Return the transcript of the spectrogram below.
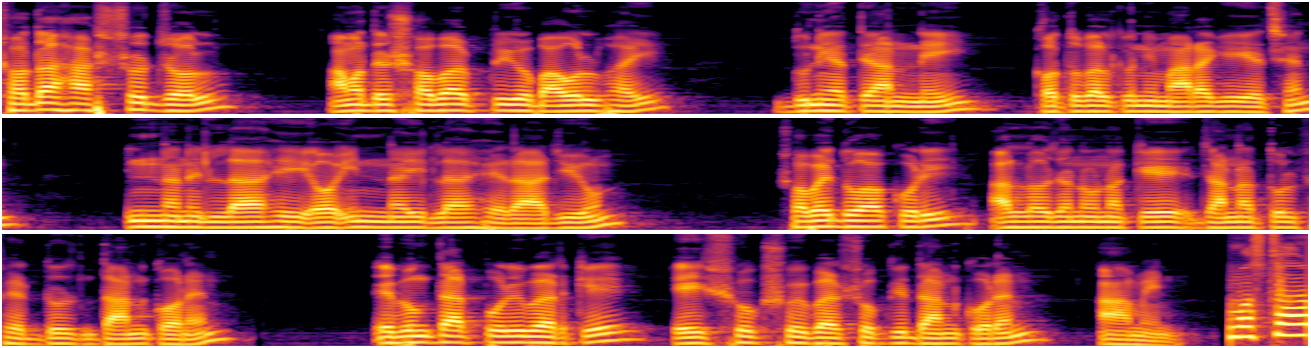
সদা হাস্যজ্জ্বল আমাদের সবার প্রিয় বাউল ভাই, দুনিয়াতে আর নেই, গতকালকে উনি মারা গিয়েছেন। ইন্নানিল্লাহি ও ইন্না ইল্লাহে রাজিউন। সবাই দোয়া করি আল্লাহ যেন ওনাকে জান্নাতুল ফেরদৌস দান করেন এবং তার পরিবারকে এই শোক শৈবার শক্তি দান করেন। আমিন। মাস্টার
